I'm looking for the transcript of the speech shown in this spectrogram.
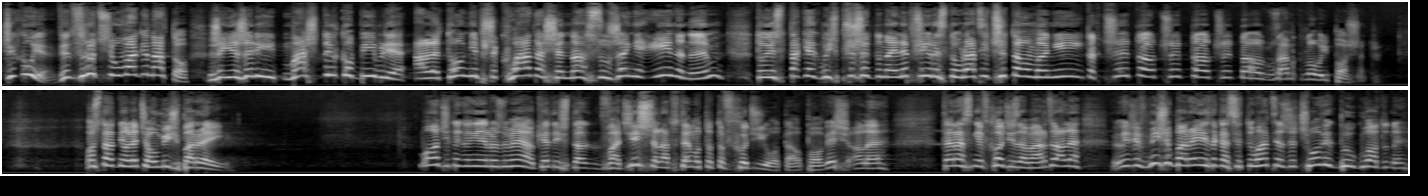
Dziękuję. Więc zwróćcie uwagę na to, że jeżeli masz tylko Biblię, ale to nie przekłada się na służenie innym, to jest tak, jakbyś przyszedł do najlepszej restauracji, czytał menu i tak czytał, czytał, czytał, zamknął i poszedł. Ostatnio leciał miś Barei. Młodzi tego nie rozumieją. Kiedyś, to 20 lat temu, to to wchodziło, ta opowieść, ale teraz nie wchodzi za bardzo, ale w Misiu Barei jest taka sytuacja, że człowiek był głodny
